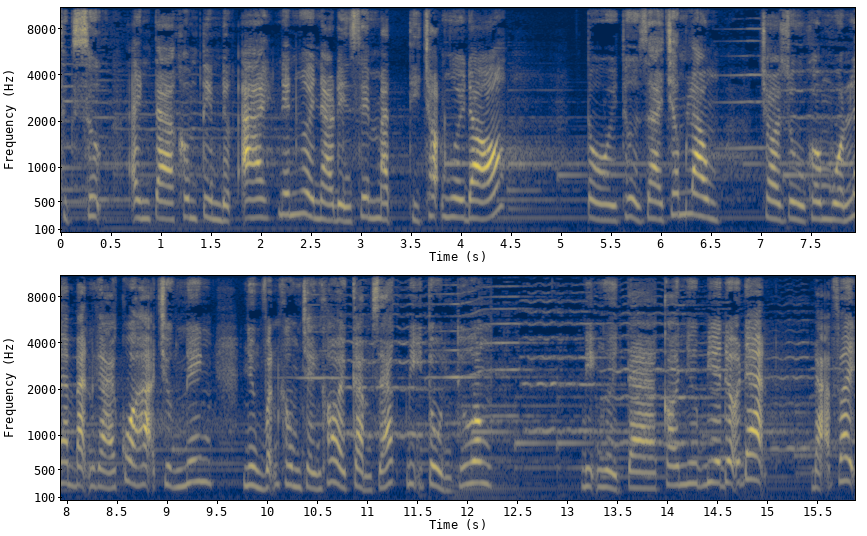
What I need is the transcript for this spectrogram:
Thực sự anh ta không tìm được ai nên người nào đến xem mặt thì chọn người đó. Tôi thở dài trong lòng, cho dù không muốn làm bạn gái của Hạ Trường Ninh nhưng vẫn không tránh khỏi cảm giác bị tổn thương. Bị người ta coi như bia đỡ đạn, đã vậy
